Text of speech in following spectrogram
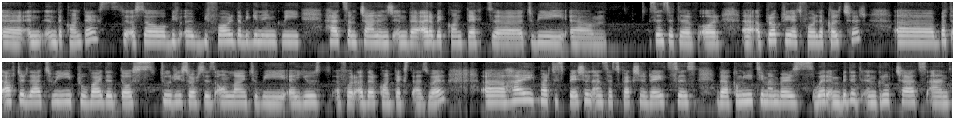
in, in the context so uh, before the beginning, we had some challenge in the Arabic context uh, to be um, sensitive or uh, appropriate for the culture. Uh, but after that, we provided those two resources online to be uh, used for other contexts as well. Uh, high participation and satisfaction rates since the community members were embedded in group chats and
